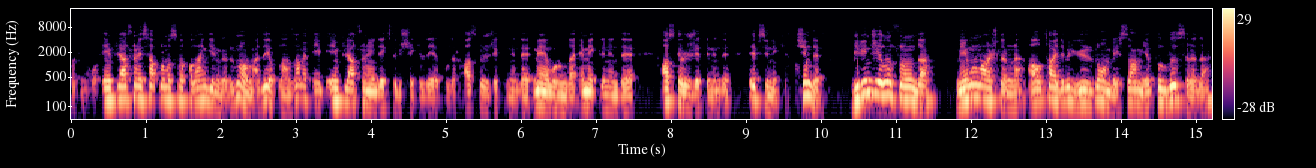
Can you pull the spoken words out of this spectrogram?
Bakın o enflasyon hesaplamasına falan girmiyoruz. Normalde yapılan zam hep en- enflasyon endeksli bir şekilde yapılır. Asgari ücretinin de, memurun da, emeklinin de, asgari ücretinin de hepsininki. Şimdi birinci yılın sonunda memur maaşlarına 6 ayda bir %15 zam yapıldığı sırada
